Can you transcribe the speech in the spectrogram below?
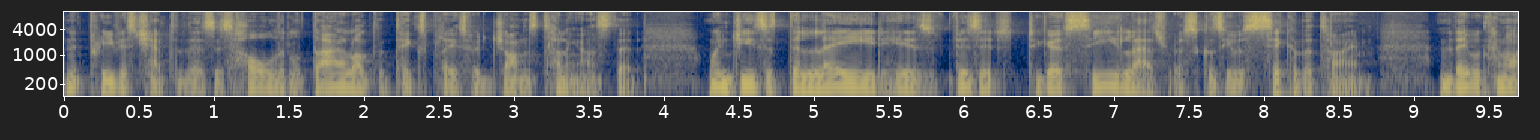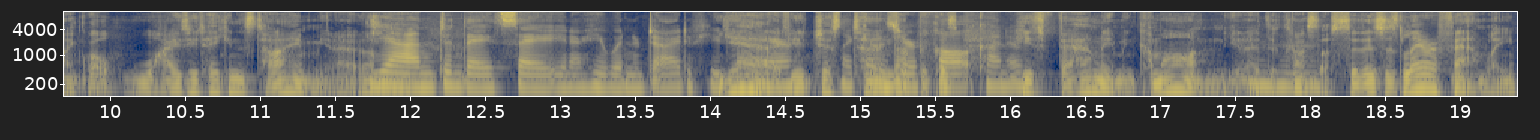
In the previous chapter, there's this whole little dialogue that takes place where John's telling us that when Jesus delayed his visit to go see Lazarus because he was sick at the time, they were kind of like, "Well, why is he taking his time?" You know, Yeah, and did they say you know he wouldn't have died if you'd been yeah, if you just like turned up because fault, kind of. Mm-hmm. he's family. I mean, come on, you know, the kind of stuff. So there's this layer of family,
